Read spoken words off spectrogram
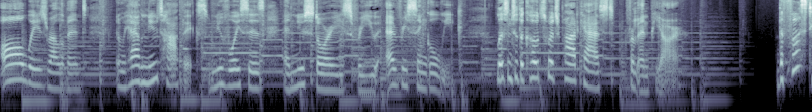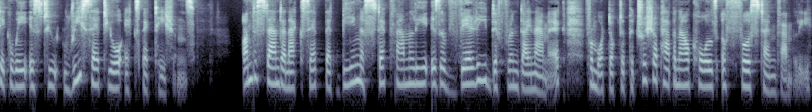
always relevant and we have new topics, new voices, and new stories for you every single week. Listen to the Code Switch podcast from NPR. The first takeaway is to reset your expectations. Understand and accept that being a step family is a very different dynamic from what Dr. Patricia Papernow calls a first time family.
